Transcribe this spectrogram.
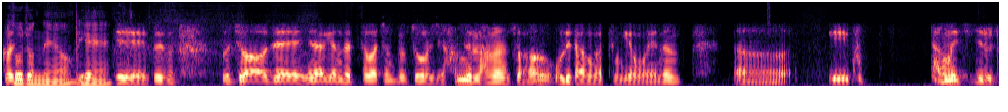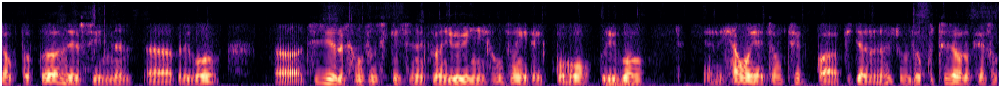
그- 터졌네요. 예. 예, 예. 그래서 그렇지만 어제 이낙연 대표가 전격적으로 이제 합류를 하면서 우리 당 같은 경우에는 어이 당내 지지를 더욱더 끌어낼 수 있는 어 그리고 어 지지율을 상승시킬 수 있는 그런 요인이 형성이 됐고 그리고 예, 향후의 정책과 비전을 좀 더 구체적으로 계속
